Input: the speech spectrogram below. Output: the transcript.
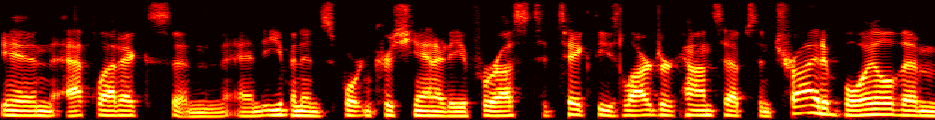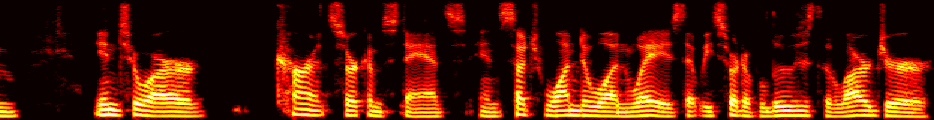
in athletics and, and even in sport and Christianity for us to take these larger concepts and try to boil them into our current circumstance in such one to one ways that we sort of lose the larger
